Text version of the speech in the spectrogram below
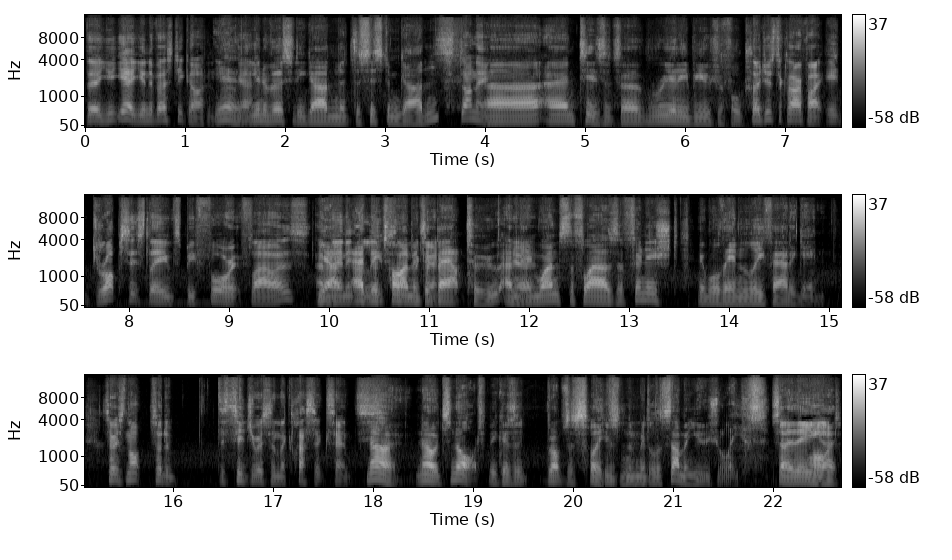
the yeah, University Garden. Yeah, the University Garden at the System Garden. Stunning. Uh, and tis, it's a really beautiful tree. so just to clarify, it drops its leaves before it flowers, and yeah, then it at the time it's again. about to, and Yeah. then once the flowers are finished, it will then leaf out again. So it's not sort of deciduous in the classic sense. No, no, it's not because it drops its leaves in the middle of summer usually. So there you Odd, go.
